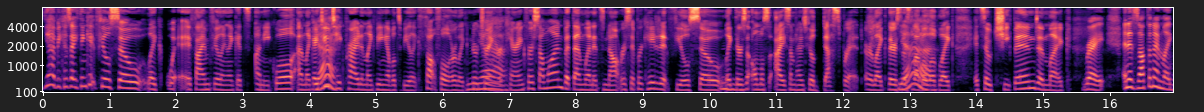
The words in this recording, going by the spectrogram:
Yeah, because I think it feels so like if I'm feeling like it's unequal and like I do take pride in like being able to be like thoughtful or like nurturing Yeah. or caring for someone, but then when it's not reciprocated, it feels so like Mhm. there's almost I sometimes feel desperate or like there's this level of like it's so cheapened and like Right. And it's not that I'm like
